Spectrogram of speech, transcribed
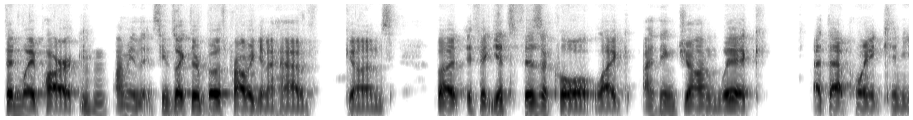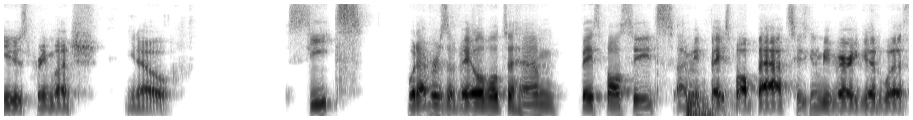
Fenway Park, mm-hmm. I mean, it seems like they're both probably going to have guns. But if it gets physical, like I think John Wick at that point can use pretty much, you know, seats, whatever's available to him, baseball seats. I mean, mm-hmm. baseball bats. He's going to be very good with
